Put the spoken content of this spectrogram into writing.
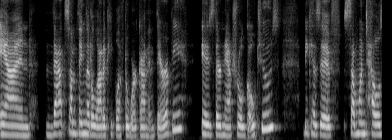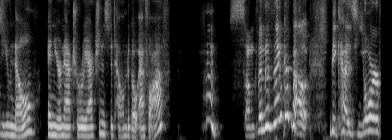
And that's something that a lot of people have to work on in therapy is their natural go-tos because if someone tells you no and your natural reaction is to tell them to go f off, hmm, something to think about because your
